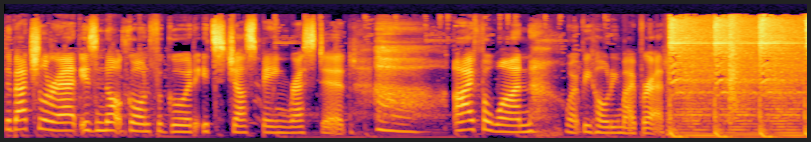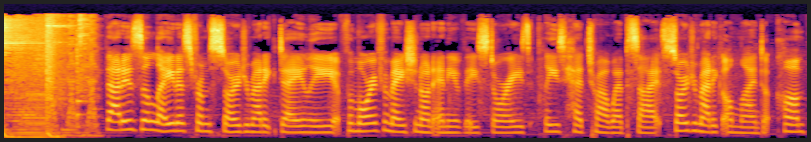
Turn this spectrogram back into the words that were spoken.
The Bachelorette is not gone for good, it's just being rested. I, for one, won't be holding my breath. That is the latest from So Dramatic Daily. For more information on any of these stories, please head to our website, sodramaticonline.com.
